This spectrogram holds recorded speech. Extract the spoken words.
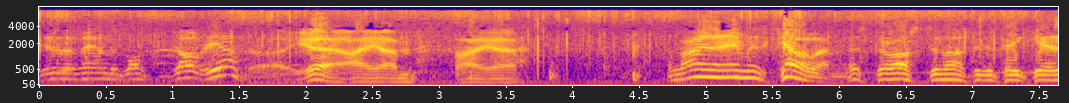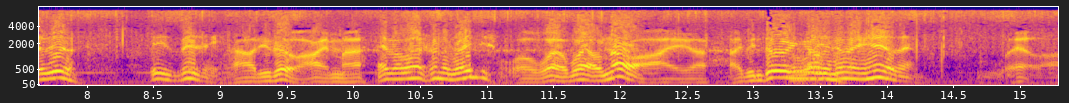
You're the man that wants the job here? Uh, yeah, I, um, I, uh... My name is Calvin. Mr. Austin asked me to take care of you. He's busy. How do you do? I'm, uh... Ever work on the bridge? Well, well, well, no, I, uh, I've been doing... what are you um, doing here, then? Well,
